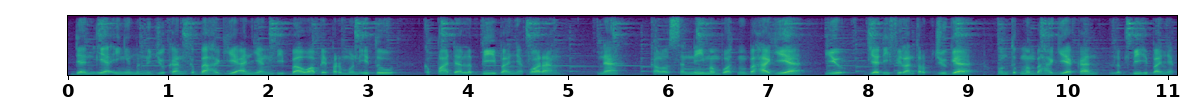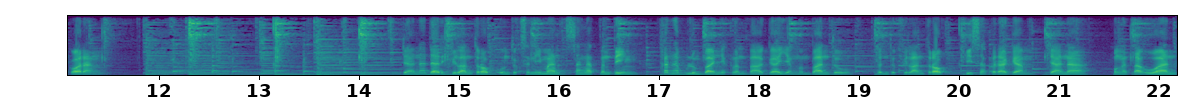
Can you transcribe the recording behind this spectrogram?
dan ia ingin menunjukkan kebahagiaan yang dibawa Peppermoon itu kepada lebih banyak orang. Nah, kalau seni membuatmu bahagia, yuk jadi filantrop juga untuk membahagiakan lebih banyak orang. Dana dari filantrop untuk seniman sangat penting karena belum banyak lembaga yang membantu. Bentuk filantrop bisa beragam, dana, pengetahuan,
